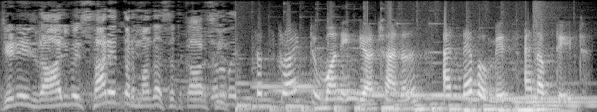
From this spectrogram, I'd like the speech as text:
ਜਿਹੜੇ ਰਾਜ ਵਿੱਚ ਸਾਰੇ ਧਰਮਾਂ ਦਾ ਸਤਿਕਾਰ ਸੀ। Subscribe to One India channel and never miss an update.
